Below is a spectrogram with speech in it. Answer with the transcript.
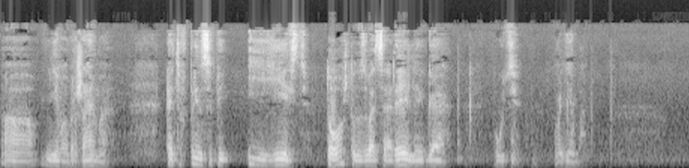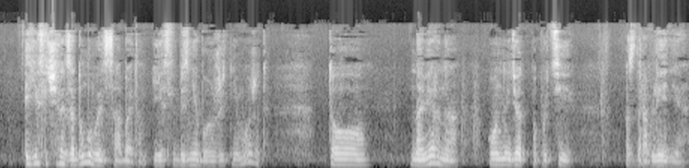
а, невоображаемое. Это, в принципе, и есть то, что называется релига, путь в небо. И если человек задумывается об этом, и если без неба он жить не может, то, наверное, он идет по пути оздоровления.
